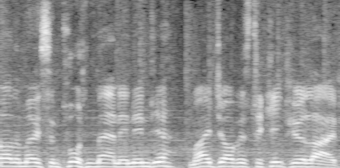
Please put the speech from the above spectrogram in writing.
are the most important man in India. My job is to keep you alive.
